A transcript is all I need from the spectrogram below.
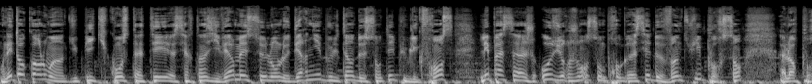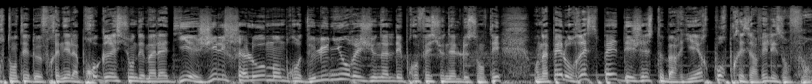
On est encore loin du pic constaté certains hivers, mais selon le dernier bulletin de Santé publique France, les passages aux urgences ont progressé de 28%. Alors pour tenter de freiner la progression des maladies, Gilles Chalot, membre de l'Union régionale des professionnels de santé, on appelle au respect des gestes barrières pour préserver les enfants.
